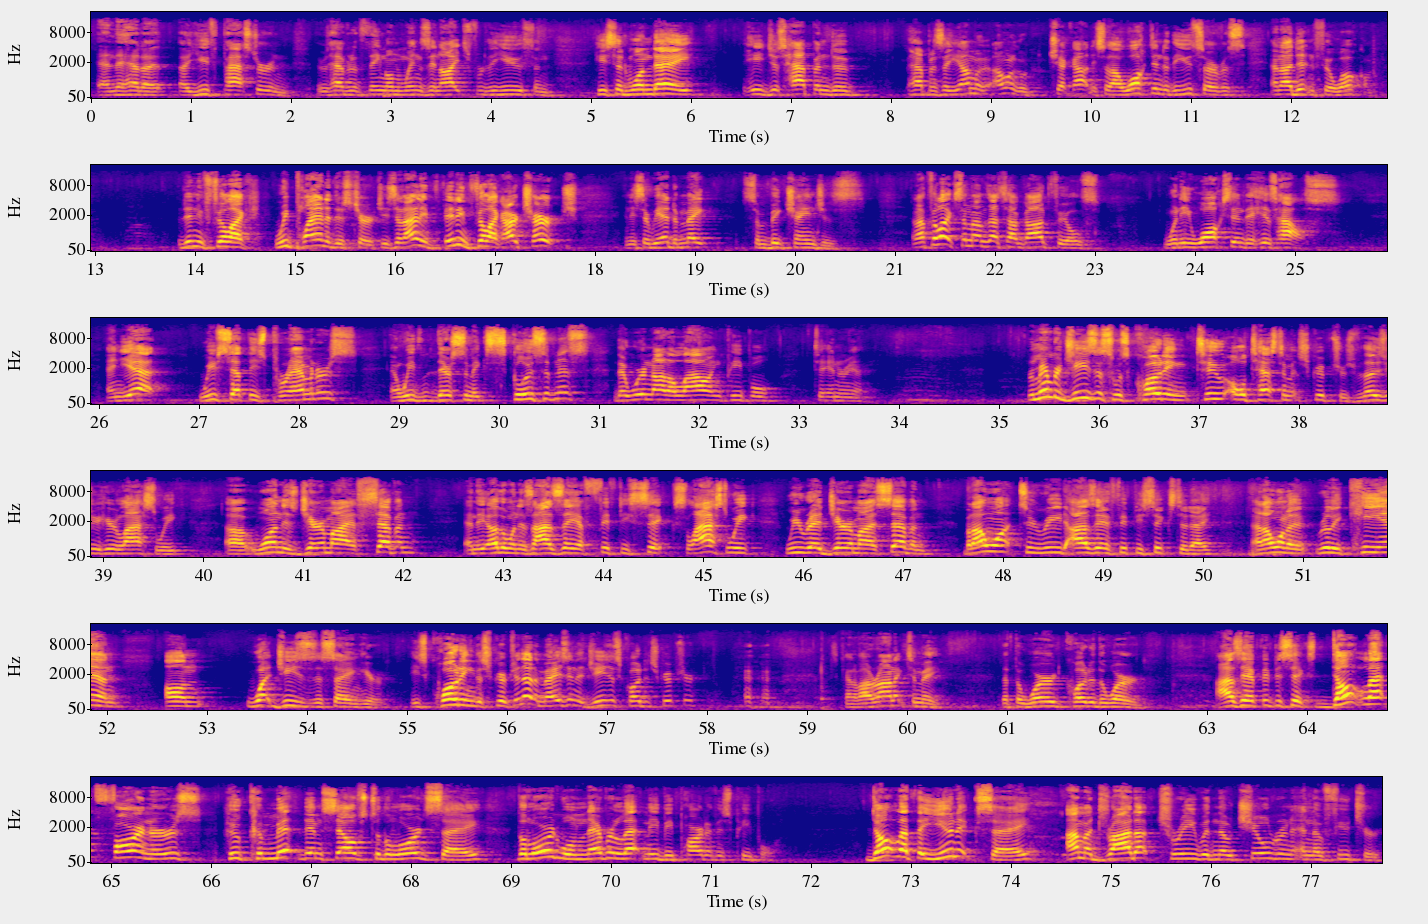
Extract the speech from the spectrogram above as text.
and they had a, a youth pastor, and they was having a thing on Wednesday nights for the youth. And he said one day he just happened to happened to say, "Yeah, I'm gonna, I want to go check out." And he said, "I walked into the youth service and I didn't feel welcome. It didn't even feel like we planted this church." He said, "I didn't, it didn't even feel like our church." And he said, "We had to make some big changes." And I feel like sometimes that's how God feels when He walks into His house. And yet, we've set these parameters, and we've there's some exclusiveness that we're not allowing people to enter in. Remember, Jesus was quoting two Old Testament scriptures. For those of you here last week, uh, one is Jeremiah 7, and the other one is Isaiah 56. Last week, we read Jeremiah 7, but I want to read Isaiah 56 today, and I want to really key in on what Jesus is saying here. He's quoting the scripture. Isn't that amazing that Jesus quoted scripture? it's kind of ironic to me that the word quoted the word. Isaiah 56 Don't let foreigners who commit themselves to the Lord say, The Lord will never let me be part of his people. Don't let the eunuch say, I'm a dried up tree with no children and no future.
